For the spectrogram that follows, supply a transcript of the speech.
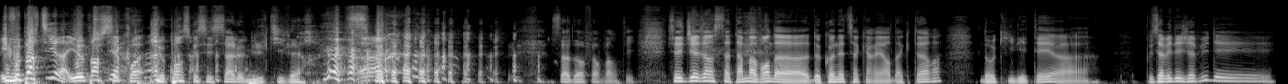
Il veut partir, il veut tu sais partir. quoi Je pense que c'est ça le multivers. ça doit faire partie. C'est Jason Statham avant de, de connaître sa carrière d'acteur. Donc il était. euh, Vous avez déjà vu des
